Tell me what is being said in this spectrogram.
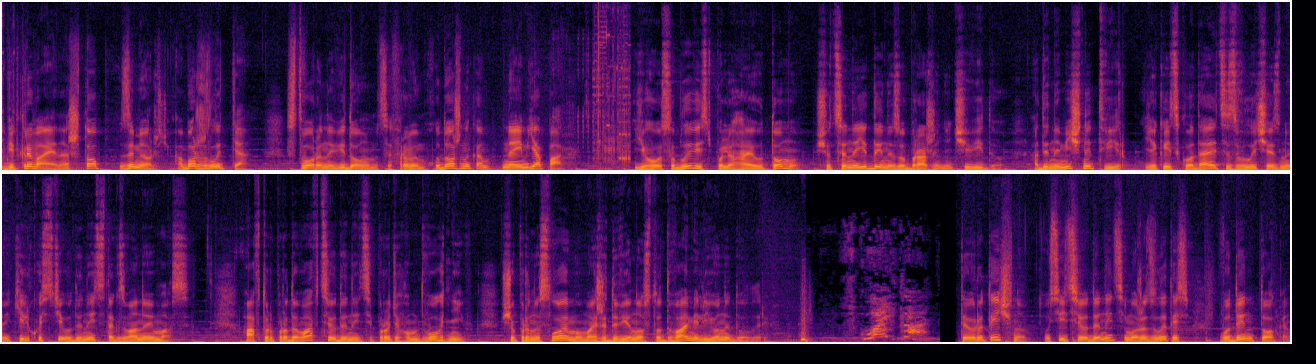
Відкриває наш топ The Merge або ж злиття, створений відомим цифровим художником на ім'я Пак. Його особливість полягає у тому, що це не єдине зображення чи відео, а динамічний твір, який складається з величезної кількості одиниць так званої маси. Автор продавав ці одиниці протягом двох днів, що принесло йому майже 92 мільйони доларів. Теоретично, усі ці одиниці можуть злитись в один токен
